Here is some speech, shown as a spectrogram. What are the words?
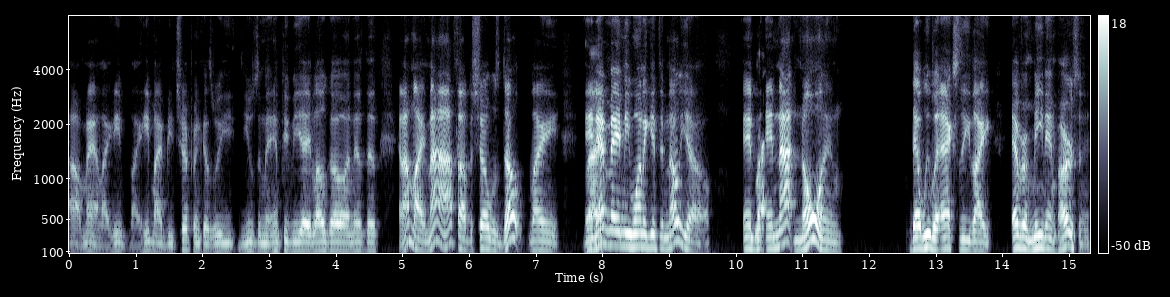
oh man, like he like he might be tripping because we using the NPBA logo and this, this. And I'm like, nah, I thought the show was dope. Like, right. and that made me want to get to know y'all and right. and not knowing that we would actually like ever meet in person.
